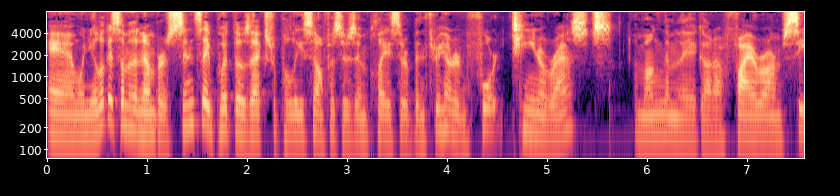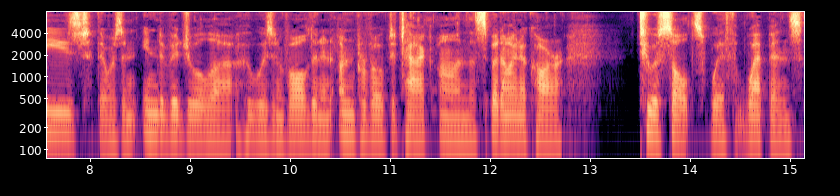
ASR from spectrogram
And when you look at some of the numbers, since they put those extra police officers in place, there have been 314 arrests among them, they got a firearm seized. There was an individual uh, who was involved in an unprovoked attack on the Spadina car, two assaults with weapons.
